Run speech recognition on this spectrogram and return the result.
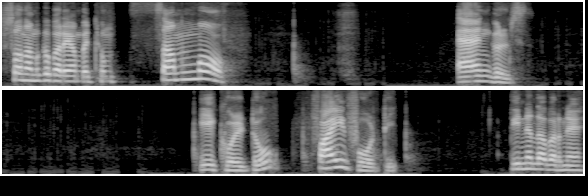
സോ നമുക്ക് പറയാൻ പറ്റും sum of angles equal to five forty പിന്നെന്താ പറഞ്ഞേ?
